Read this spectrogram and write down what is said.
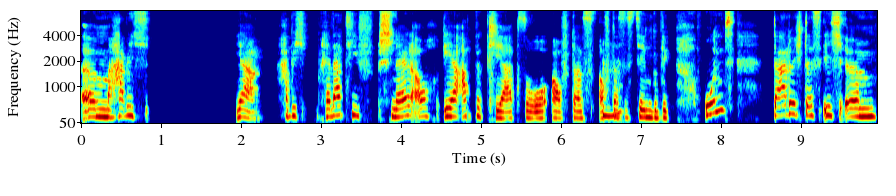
ähm, habe ich ja habe ich relativ schnell auch eher abgeklärt so auf das auf mhm. das System geblickt und dadurch, dass ich ähm,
